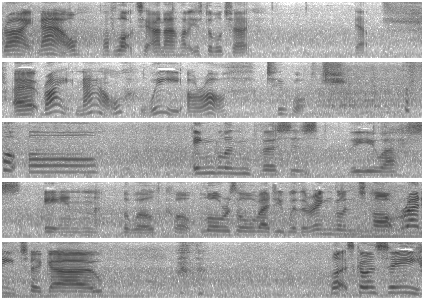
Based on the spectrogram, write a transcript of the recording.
Right now, I've locked it, Anna. Let me just double check. Yep. Uh, right now, we are off to watch the football. England versus the US in the World Cup. Laura's already with her England top, ready to go. Let's go and see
